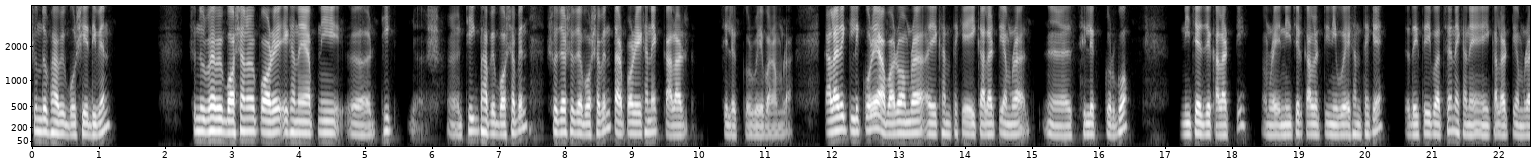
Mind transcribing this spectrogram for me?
সুন্দরভাবে বসিয়ে দিবেন। সুন্দরভাবে বসানোর পরে এখানে আপনি ঠিক ঠিকভাবে বসাবেন, সোজা সোজা বসাবেন। তারপরে এখানে কালার সিলেক্ট করব এবার আমরা। কালারে ক্লিক করে আবারও আমরা এখান থেকে এই কালারটি আমরা সিলেক্ট করব। নিচের যে কালারটি আমরা এই নিচের কালারটি নিব এখান থেকে। তো দেখতেই পাচ্ছেন এখানে এই কালারটি আমরা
